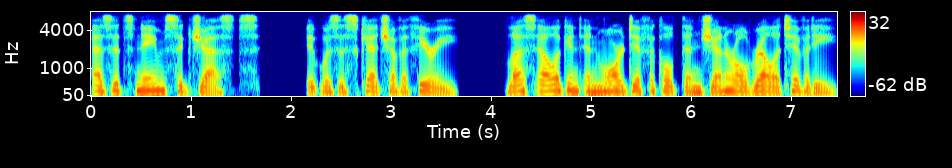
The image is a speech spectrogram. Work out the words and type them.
As its name suggests, it was a sketch of a theory, less elegant and more difficult than general relativity,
